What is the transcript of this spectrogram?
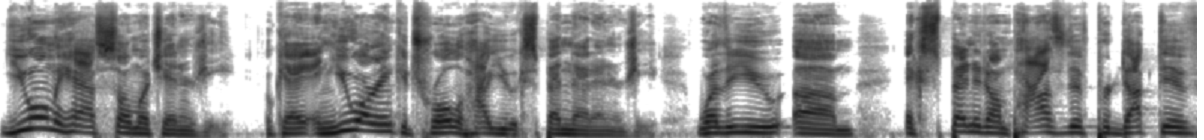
You only have so much energy, okay? And you are in control of how you expend that energy. Whether you um, expend it on positive, productive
